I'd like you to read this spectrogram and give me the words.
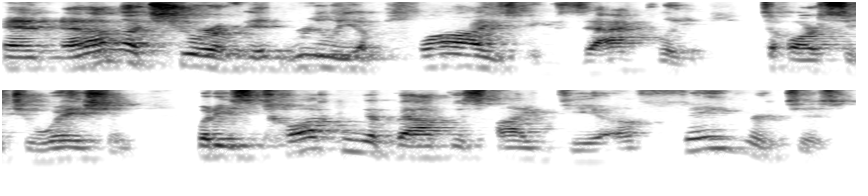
And, and I'm not sure if it really applies exactly to our situation, but he's talking about this idea of favoritism,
